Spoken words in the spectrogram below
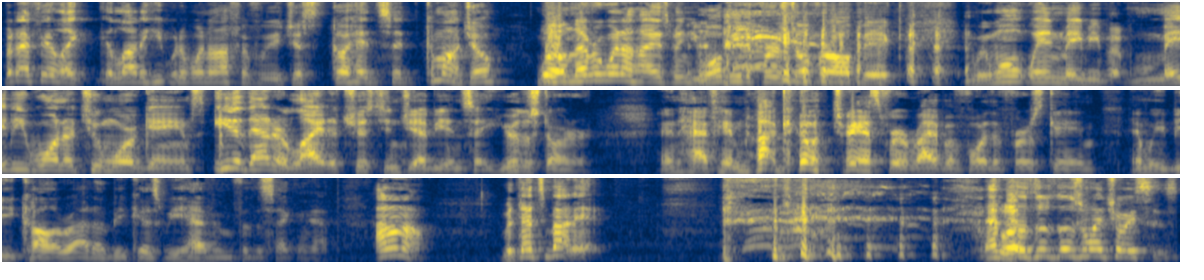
But I feel like a lot of heat would have went off if we just go ahead and said, "Come on, Joe." We'll never win a Heisman. You won't be the first overall pick. We won't win maybe, but maybe one or two more games. Either that or lie to Tristan Gebbia and say you're the starter, and have him not go transfer right before the first game, and we beat Colorado because we have him for the second half. I don't know, but that's about it. That- Well- those, those, are my choices.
